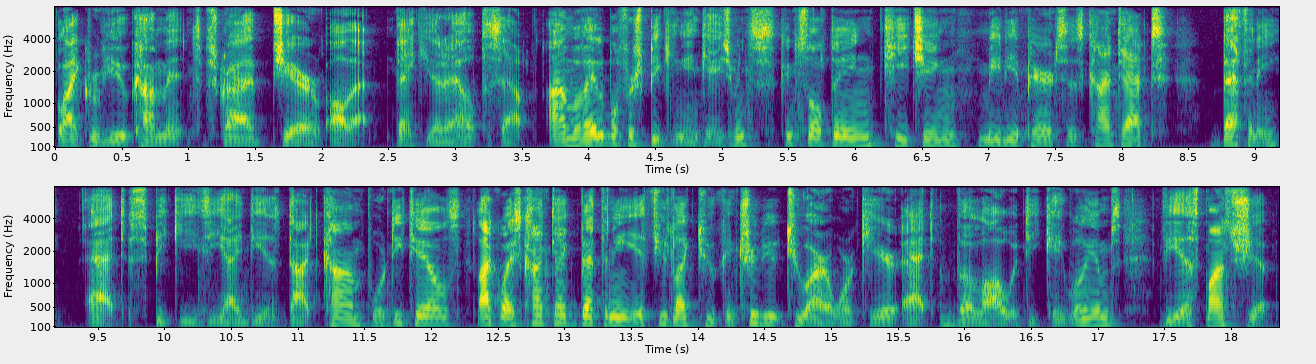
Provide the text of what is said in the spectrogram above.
Like, review, comment, subscribe, share, all that. Thank you. That helps us out. I'm available for speaking engagements, consulting, teaching, media appearances. Contact Bethany at speakeasyideas.com for details. Likewise, contact Bethany if you'd like to contribute to our work here at The Law with DK Williams via sponsorship.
